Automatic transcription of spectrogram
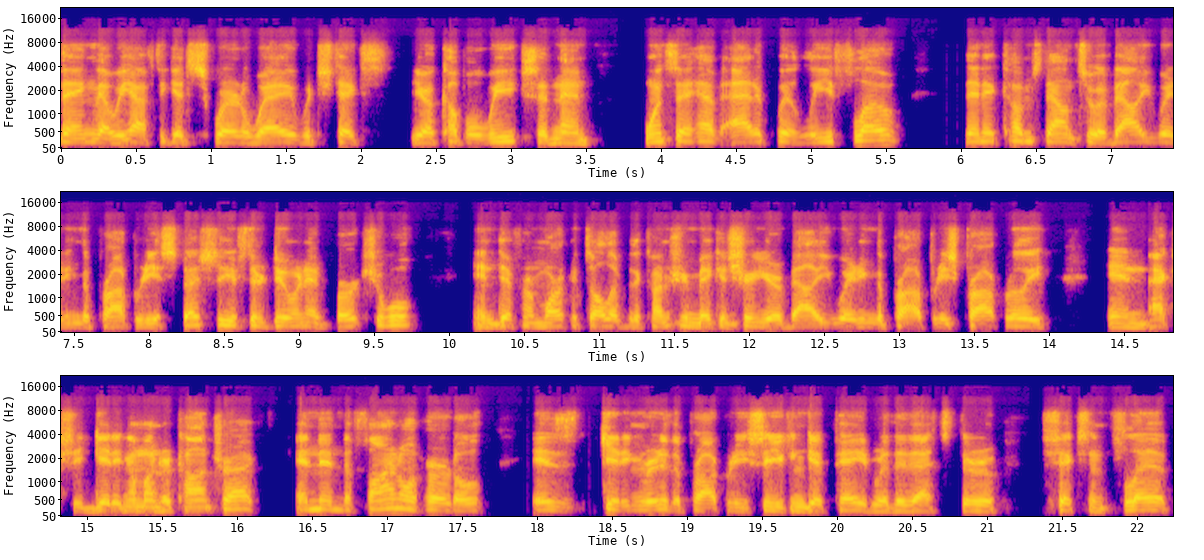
thing that we have to get squared away, which takes you know a couple weeks. And then once they have adequate lead flow, then it comes down to evaluating the property, especially if they're doing it virtual in different markets all over the country, making sure you're evaluating the properties properly and actually getting them under contract. And then the final hurdle is getting rid of the property so you can get paid, whether that's through fix and flip,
